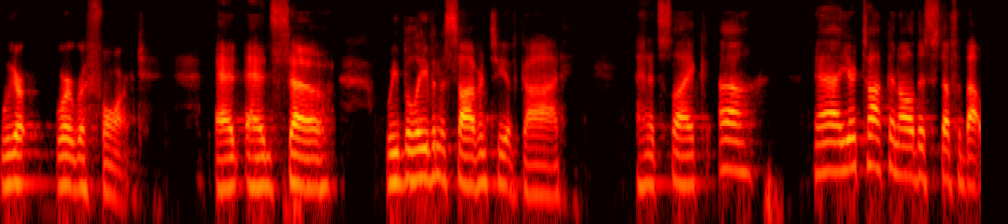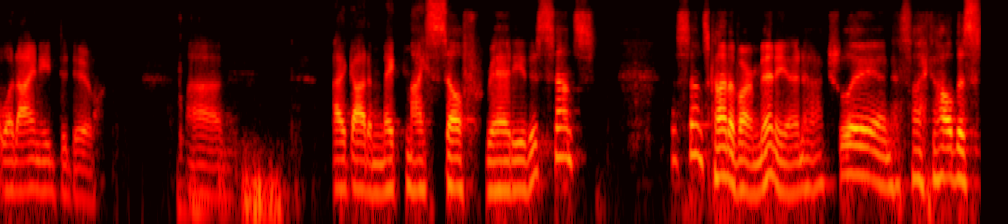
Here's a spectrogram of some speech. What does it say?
we're, we're reformed. And, and so we believe in the sovereignty of God. And it's like, oh, yeah, you're talking all this stuff about what I need to do. Um, I got to make myself ready. This sounds this sounds kind of Arminian, actually. And it's like all this,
